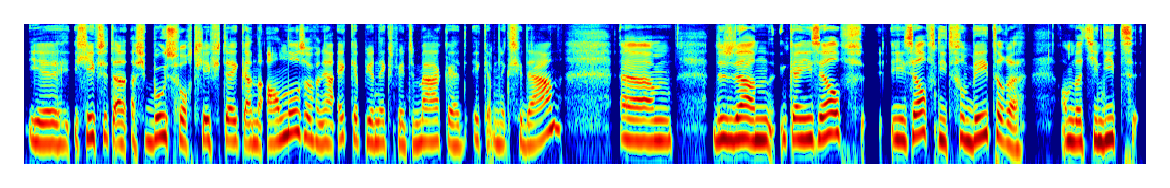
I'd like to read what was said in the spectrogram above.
je geeft het aan, als je boos wordt, geef je het eigenlijk aan de ander. Zo van, ja, ik heb hier niks mee te maken, ik heb niks gedaan. Um, dus dan kan je zelf, jezelf niet verbeteren, omdat je niet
